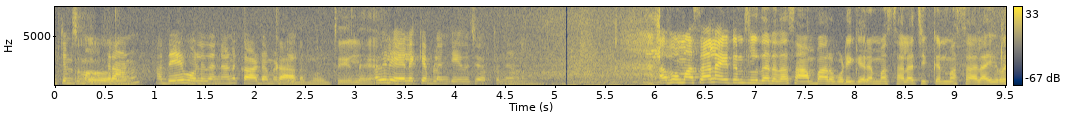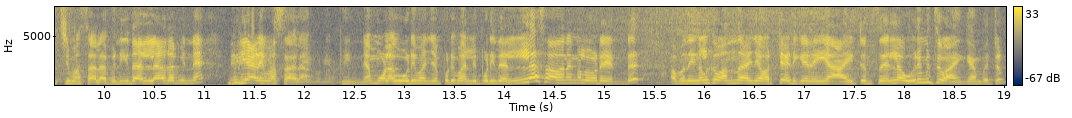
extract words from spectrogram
ഐറ്റംസ് മാത്രമാണ്. അതേപോലെ തന്നെയാണ് കാടമുട്ടി അതിൽ ഏലക്ക ബ്ലെൻഡ് ചെയ്ത് ചേർക്കുന്നതാണ്. അപ്പൊ മസാല ഐറ്റംസിൽ തന്നെ സാമ്പാർ പൊടി ഗരം മസാല ചിക്കൻ മസാല ഇറച്ചി മസാല പിന്നെ ഇതല്ലാതെ പിന്നെ ബിരിയാണി മസാല പിന്നെ മുളക് പൊടി മഞ്ഞൾപ്പൊടി മല്ലിപ്പൊടി ഇതെല്ലാ സാധനങ്ങളും ഇവിടെ ഉണ്ട്. അപ്പോൾ നിങ്ങൾക്ക് വന്നു കഴിഞ്ഞാൽ ഒറ്റ അടിക്കാൻ ഈ ഐറ്റംസ് എല്ലാം ഒരുമിച്ച് വാങ്ങിക്കാൻ പറ്റും.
